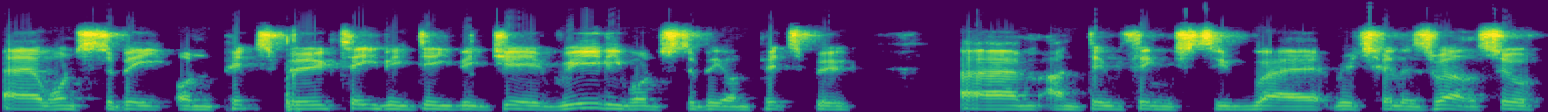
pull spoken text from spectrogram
uh, wants to be on Pittsburgh. TBDBJ really wants to be on Pittsburgh um, and do things to uh, Rich Hill as well. So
